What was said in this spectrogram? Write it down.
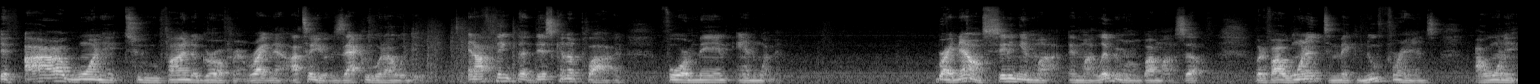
If I wanted to find a girlfriend right now, I'll tell you exactly what I would do. And I think that this can apply for men and women. Right now, I'm sitting in my in my living room by myself. But if I wanted to make new friends, I wanted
